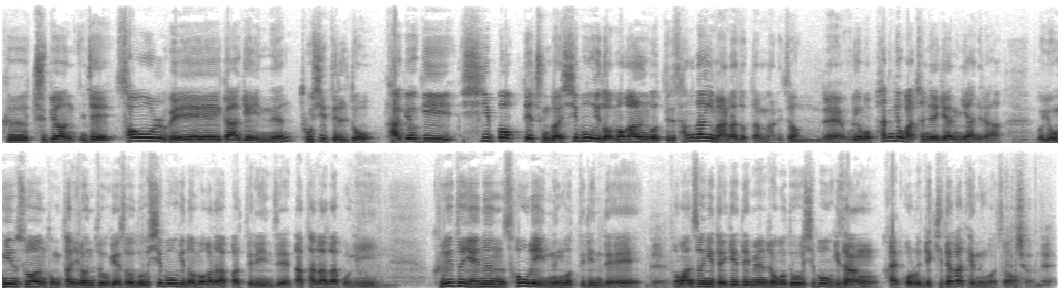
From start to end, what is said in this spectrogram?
그 주변 이제 서울 외곽에 있는 도시들도 가격이 10억대 중반 15억이 넘어가는 것들이 상당히 많아졌단 말이죠 음, 네. 예, 우리가 뭐 판교 과천 얘기하는 게 아니라 뭐 용인 수원 동탄 이런 쪽에서도 15억이 넘어가는 아파트들이 이제 나타나다 보니 음. 그래도 얘는 서울에 있는 것들인데 네. 또 완성이 되게 되면 적어도 15억 이상 갈 거로 이제 기대가 되는 거죠. 그렇죠. 네.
